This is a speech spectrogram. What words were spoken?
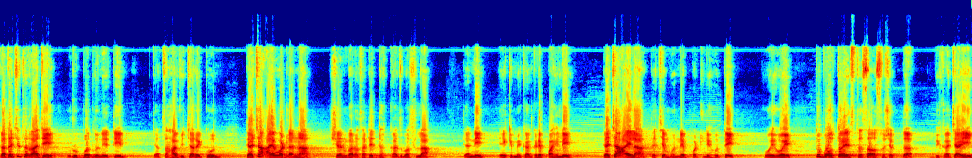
कदाचित राजे रूप बदलून येतील. त्याचा हा विचार ऐकून त्याच्या आईवडिलांना क्षणभरासाठी धक्काच बसला. त्यांनी एकमेकांकडे पाहिले. त्याच्या आईला त्याचे म्हणणे पटले होते. होय होय तू बोलतोयस तसं असू शकतं भिकाची आई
